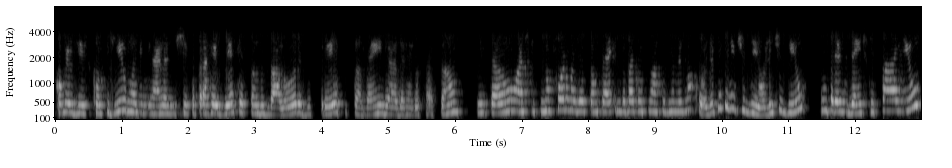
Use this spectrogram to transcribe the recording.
Como eu disse, conseguiu uma liminar na justiça para rever a questão dos valores, dos preços também da, da negociação. Então, acho que se não for uma gestão técnica, vai continuar sendo a mesma coisa. O que, que a gente viu? A gente viu um presidente que saiu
